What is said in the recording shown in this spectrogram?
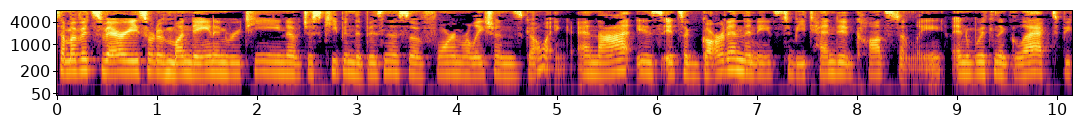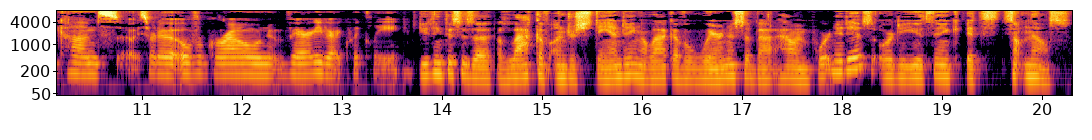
Some of it's very sort of mundane and routine of just keeping the business of foreign relations going. And that is, it's a garden that needs to be tended constantly. And with neglect becomes uh, sort of overgrown very, very quickly. Do you think this is a, a lack of understanding, a lack of awareness about how important it is? Or do you think it's something else?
